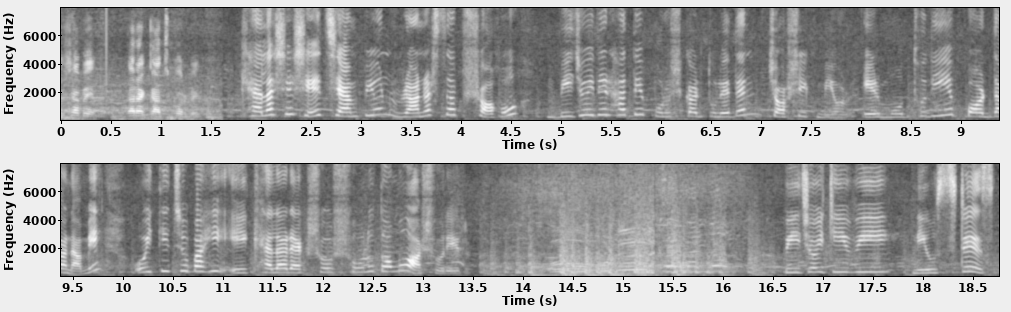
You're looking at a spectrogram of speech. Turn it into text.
হিসাবে তারা কাজ করবে। খেলা শেষে চ্যাম্পিয়ন রানার্স আপ সহ বিজয়ীদের হাতে পুরস্কার তুলে দেন চশিক মেয়র। এর মধ্য দিয়ে পর্দা নামে ঐতিহ্যবাহী এই খেলার একশো ষোলোতম আসরের। Bijoy TV news desk.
